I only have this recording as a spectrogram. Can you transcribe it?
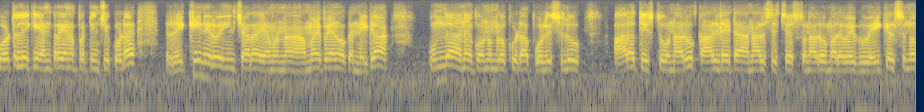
కోటలోకి ఎంటర్ అయినప్పటి నుంచి కూడా రెక్కీ నిర్వహించారా? ఏమన్నా అమ్మాయి పైన ఒక నిఘా ఉందా అనే కోణంలో కూడా పోలీసులు ఆరా తీస్తూ ఉన్నారు. కాల్ డేటా అనాలిసిస్ చేస్తున్నారు. మరోవైపు వెహికల్స్ను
